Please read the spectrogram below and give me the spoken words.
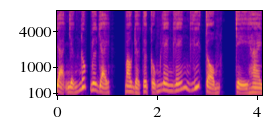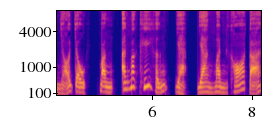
Và những lúc như vậy, bao giờ tôi cũng len lén liếc trộm chị hai nhỏ châu bằng ánh mắt khí hững và gian manh khó tả.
